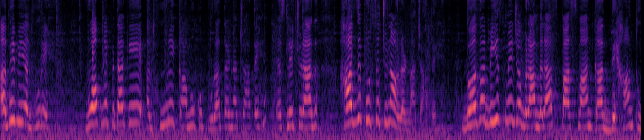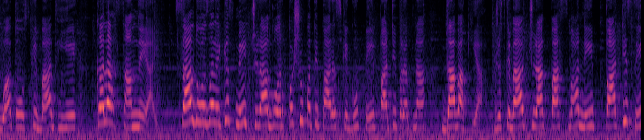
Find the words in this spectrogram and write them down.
अभी भी अधूरे हैं। वो अपने पिता के अधूरे कामों को पूरा करना चाहते हैं, इसलिए चिराग हाजीपुर से चुनाव लड़ना चाहते हैं। 2020 में जब रामविलास पासवान का देहांत हुआ तो उसके बाद ही ये कलह सामने आई। साल 2021 में चिराग और पशुपति पारस के गुट ने पार्टी पर अपना दावा किया, जिसके बाद चिराग पासवान ने पार्टी से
